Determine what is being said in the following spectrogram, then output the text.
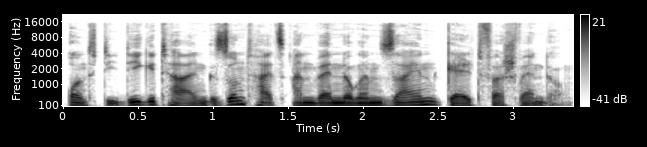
und die digitalen Gesundheitsanwendungen seien Geldverschwendung.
